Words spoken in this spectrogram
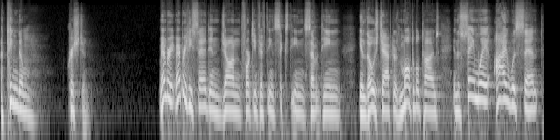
a kingdom Christian. Remember, remember he said in John 14, 15, 16, 17, in those chapters, multiple times, in the same way I was sent,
